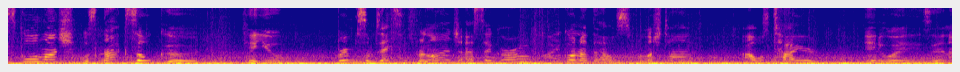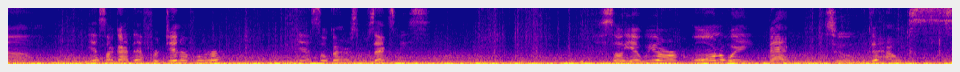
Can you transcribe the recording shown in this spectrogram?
school lunch was not so good. Can you bring me some Zaxby's for lunch?" I said, "Girl, I ain't going out the house for lunchtime. I was tired, anyways, and uh, yes, I got that for dinner for her. Yeah, so got her some Zaxby's." So yeah, we are on the way back to the house.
